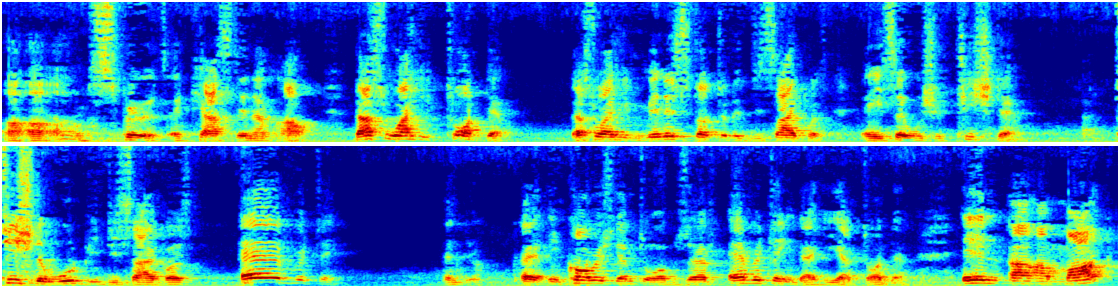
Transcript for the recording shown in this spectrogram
uh, uh, um, spirits and casting them out. That's why he taught them. That's why he ministered to the disciples and he said we should teach them, teach the would-be disciples everything and uh, encourage them to observe everything that he had taught them. In uh, Mark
